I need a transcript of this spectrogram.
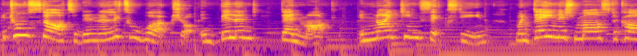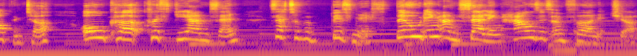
It all started in a little workshop in Billund, Denmark in 1916 when Danish master carpenter Ole Kirk Christiansen set up a business building and selling houses and furniture.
